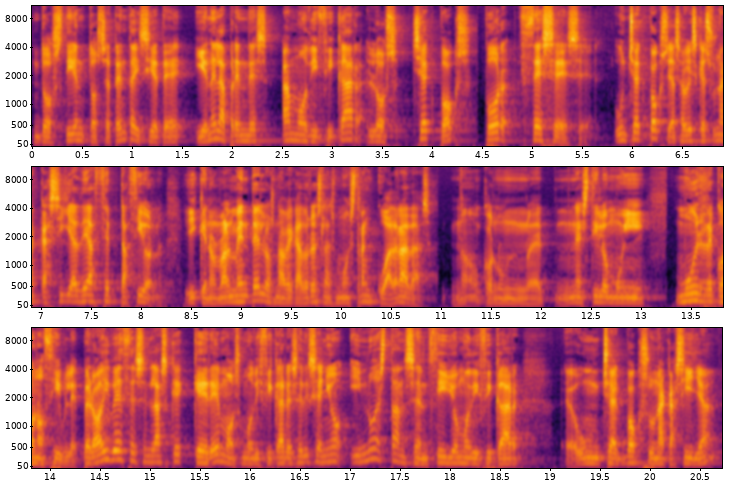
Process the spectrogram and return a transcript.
277 y en él aprendes a modificar los checkbox por CSS. Un checkbox ya sabéis que es una casilla de aceptación y que normalmente los navegadores las muestran cuadradas, ¿no? Con un, eh, estilo muy, muy reconocible. Pero hay veces en las que queremos modificar ese diseño y no es tan sencillo modificar eh, un checkbox, una casilla,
